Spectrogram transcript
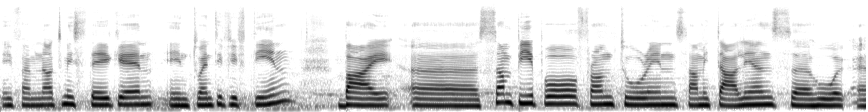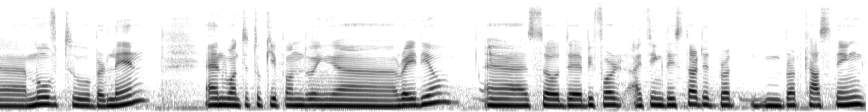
if i'm not mistaken in 2015 by uh, some people from turin some italians uh, who uh, moved to berlin and wanted to keep on doing uh, radio uh, so the before I think they started broad, broadcasting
